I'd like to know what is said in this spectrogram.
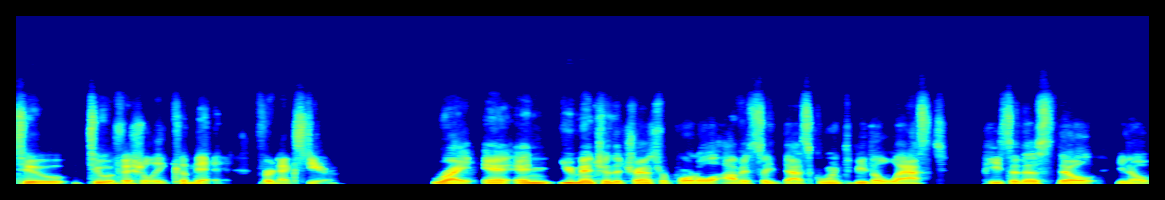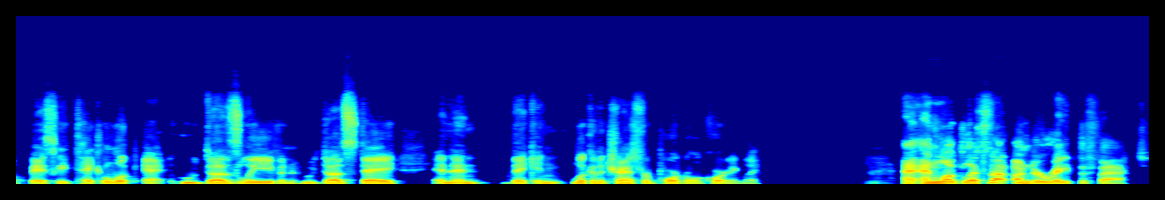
to to officially commit for next year. Right. And, and you mentioned the transfer portal. Obviously, that's going to be the last piece of this. They'll, you know, basically take a look at who does leave and who does stay, and then they can look at the transfer portal accordingly. And, and look, let's not underrate the fact.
